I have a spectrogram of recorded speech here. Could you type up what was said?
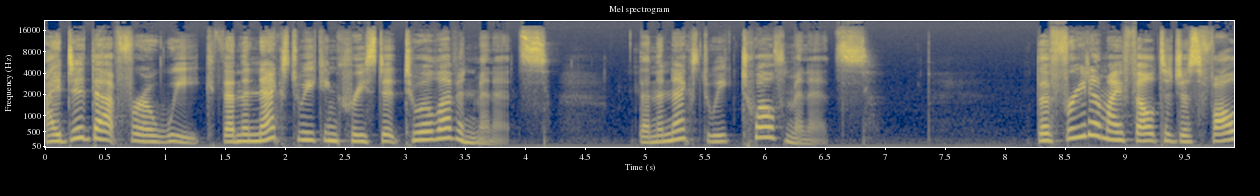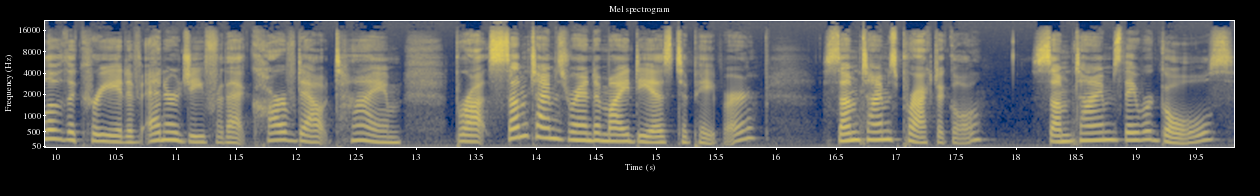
I did that for a week. Then the next week increased it to 11 minutes. Then the next week, 12 minutes. The freedom I felt to just follow the creative energy for that carved out time brought sometimes random ideas to paper, sometimes practical, sometimes they were goals,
